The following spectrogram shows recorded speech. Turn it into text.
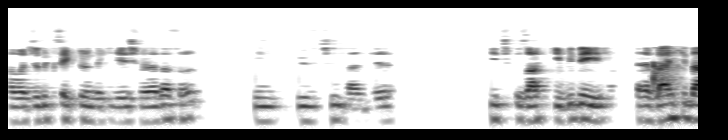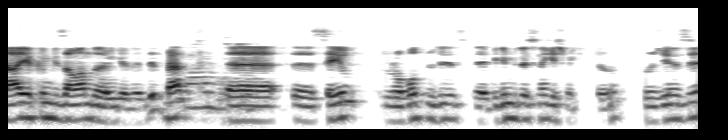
havacılık sektöründeki gelişmelerden sonra 2000 için bence hiç uzak gibi değil. E, belki daha yakın bir zaman da öngörülebilir. Ben e, e, Seul Robot Müzesi, e, Bilim Müzesi'ne geçmek istiyorum. Projenizi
